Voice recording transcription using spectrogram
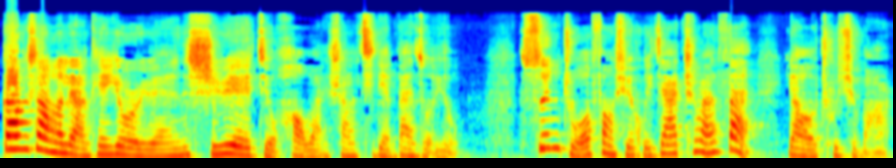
刚上了两天幼儿园，十月九号晚上七点半左右，孙卓放学回家吃完饭要出去玩，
